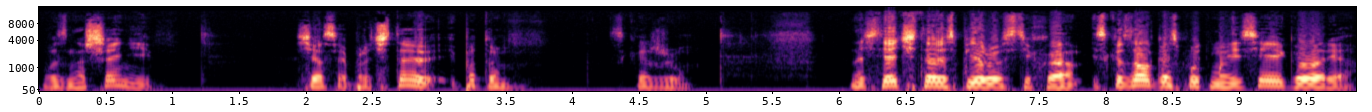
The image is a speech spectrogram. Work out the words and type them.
возношении – Сейчас я прочитаю и потом скажу. Значит, я читаю с первого стиха. «И сказал Господь Моисею, говоря,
